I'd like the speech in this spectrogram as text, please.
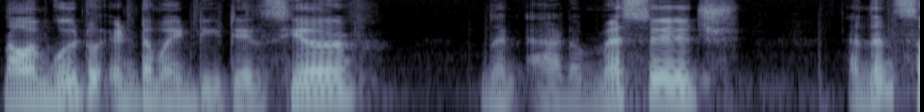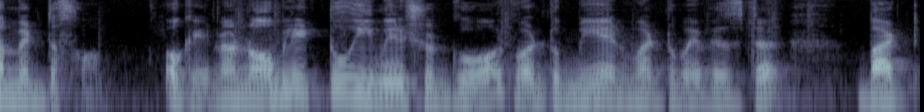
Now I'm going to enter my details here, then add a message and then submit the form. Okay, now normally two emails should go out, one to me and one to my visitor. But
